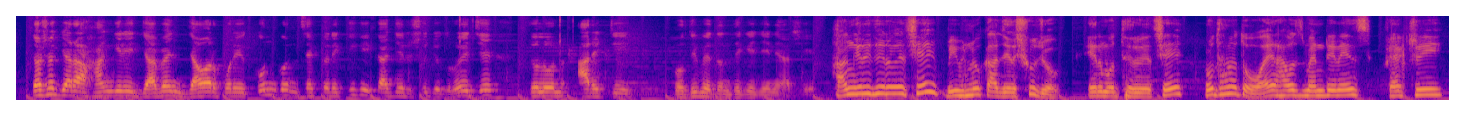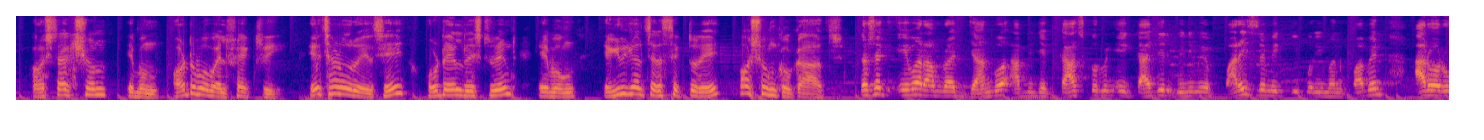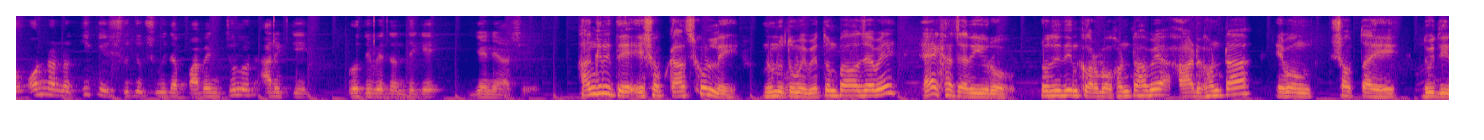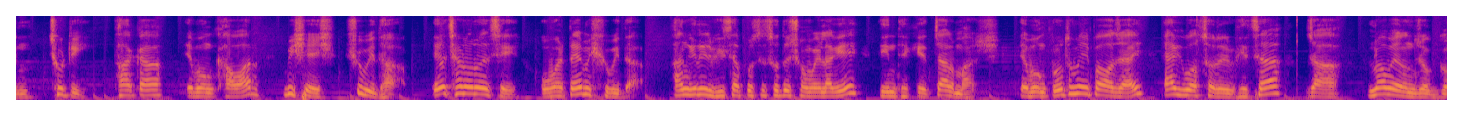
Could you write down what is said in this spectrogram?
দর্শক, যারা হাঙ্গেরি যাবেন, যাওয়ার পরে কোন কোন সেক্টরে কি কি কাজের সুযোগ রয়েছে, চলুন আরেকটি প্রতিবেদন থেকে জেনে আসি। হাঙ্গেরিতে রয়েছে বিভিন্ন কাজের সুযোগ। এর মধ্যে রয়েছে প্রধানত warehouse maintenance factory construction এবং অটোমোবাইল ফ্যাক্টরি এছাড়াও রয়েছে হোটেল রেস্টুরেন্ট এবং এগ্রিকালচার সেক্টরে অসংখ্য কাজ। দর্শক এবার আমরা জানব আপনি যে কাজ করবেন এই কাজের বিনিময়ে পারিশ্রমিক কি পরিমাণ পাবেন আরও আরও অন্যান্য কি কি সুযোগ সুবিধা পাবেন চলুন আরেকটি প্রতিবেদন থেকে জেনে আসি। হাঙ্গেরিতে এসব কাজ করলে ন্যূনতম বেতন পাওয়া যাবে এক হাজার ইউরো। প্রতিদিন কর্মঘণ্টা হবে আট ঘণ্টা এবং সপ্তাহে দুই দিন ছুটি থাকা এবং খাওয়ার বিশেষ সুবিধা। এছাড়াও রয়েছে ওভারটাইম সুবিধা। হাঙ্গেরির ভিসা প্রসেস হতে সময় লাগে তিন থেকে চার মাস এবং প্রথমেই পাওয়া যায় এক বছরের ভিসা যা নবায়নযোগ্য।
